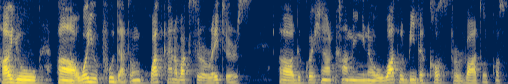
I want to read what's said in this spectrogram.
how you, uh, where you put that, on what kind of accelerators. Uh, the question are coming, you know, what will be the cost per watt or cost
